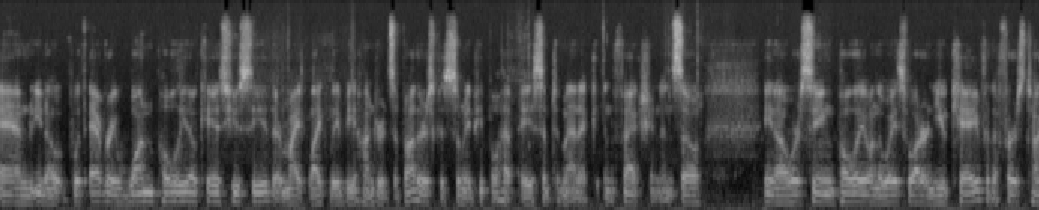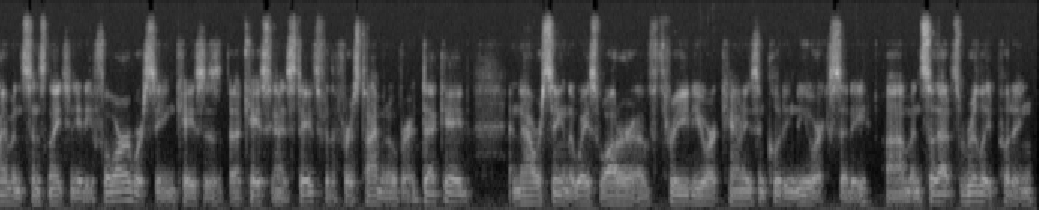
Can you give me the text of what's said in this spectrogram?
And, you know, with every one polio case you see, there might likely be hundreds of others because so many people have asymptomatic infection. And so, you know, we're seeing polio in the wastewater in UK for the first time in, since 1984. We're seeing cases, a case in the United States for the first time in over a decade, and now we're seeing the wastewater of three New York counties, including New York City. Um, and so that's really putting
